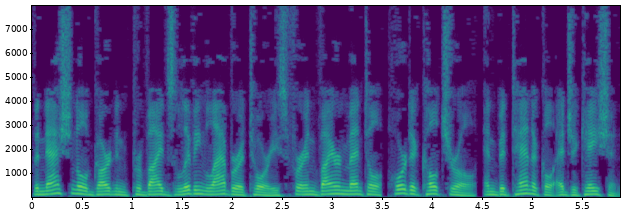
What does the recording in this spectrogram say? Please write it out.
the National Garden provides living laboratories for environmental, horticultural, and botanical education.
